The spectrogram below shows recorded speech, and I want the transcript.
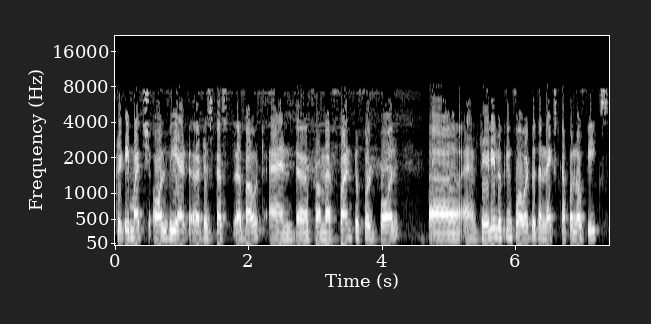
pretty much all we had uh, discussed about, and uh, from F1 to football. Uh, I'm really looking forward to the next couple of weeks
